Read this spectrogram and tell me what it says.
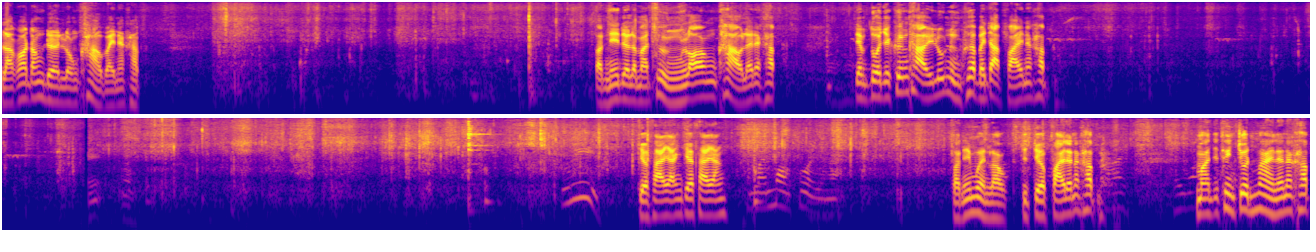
เราก็ต้องเดินลงเข่าไปนะครับ ตอนนี้เดินมาถึงล่องเข่าแล้วนะครับ เตรียมตัวจะขึ้นเข่าอีกลูกหนึ่งเพื่อไปดับไฟนะครับ อุ้ยเจอไฟยังเจอไฟยัง ทำไมหมอกสวยอย่างอะตอนนี้เหมือนเราจะเจอไฟแล้วนะครับ มาจะถึงจุดหมายแล้วนะครับ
